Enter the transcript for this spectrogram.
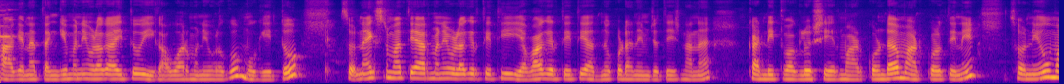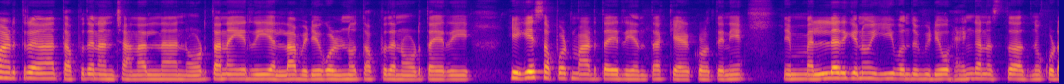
ಹಾಗೇನ ತಂಗಿ ಮನೆ ಒಳಗಾಯಿತು, ಈಗ ಅವ್ವಾರ ಮನೆ ಒಳಗೂ ಮುಗೀತು. ಸೊ ನೆಕ್ಸ್ಟ್ ಮತ್ತು ಯಾರ ಮನೆ ಒಳಗೆ ಇರ್ತೈತಿ ಯಾವಾಗ ಇರ್ತೈತಿ ಅದನ್ನು ಕೂಡ ನಿಮ್ಮ ಜೊತೆ ನಾನು ಖಂಡಿತವಾಗ್ಲೂ ಶೇರ್ ಮಾಡ್ಕೊಂಡು ಮಾಡ್ಕೊಳ್ತೀನಿ. ಸೊ ನೀವು ಮಾಡ್ತ್ರ ತಪ್ಪದೆ ನನ್ನ ಚಾನಲ್ನ ನೋಡ್ತಾನೆ ಇರ್ರಿ, ಎಲ್ಲ ವಿಡಿಯೋಗಳ್ನು ತಪ್ಪದೆ ನೋಡ್ತಾ ಇರ್ರಿ. ಹೀಗೆ ಸಪೋರ್ಟ್ ಮಾಡ್ತಾ ಇರ್ರಿ ಅಂತ ಕೇಳ್ಕೊಳ್ತೀನಿ. ನಿಮ್ಮೆಲ್ಲರಿಗೂ ಈ ಒಂದು ವಿಡಿಯೋ ಹೆಂಗೆ ಅನ್ನಿಸ್ತು ಅದನ್ನು ಕೂಡ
